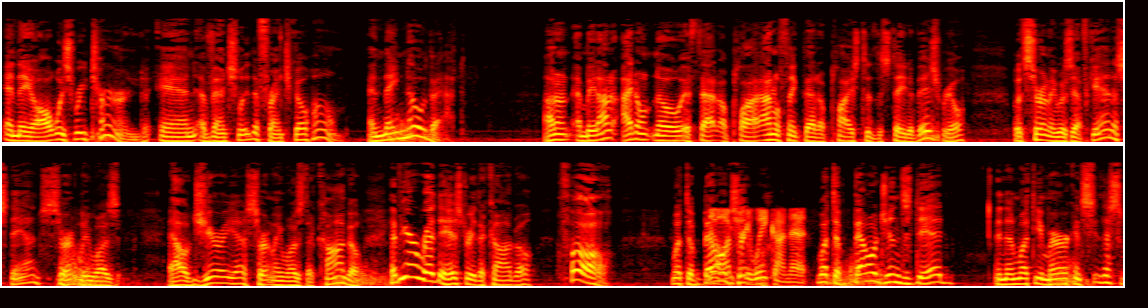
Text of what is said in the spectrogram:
and they always returned. And eventually, the French go home, and they know that. I don't. I mean, I, I don't know if that apply. I don't think that applies to the state of Israel, but certainly was Afghanistan. Certainly was Algeria. Certainly was the Congo. Have you ever read the history of the Congo? Oh, what the Belgians. No, I'm pretty weak on that. What the Belgians did, and then what the Americans. This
